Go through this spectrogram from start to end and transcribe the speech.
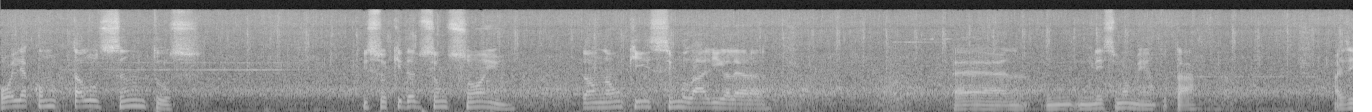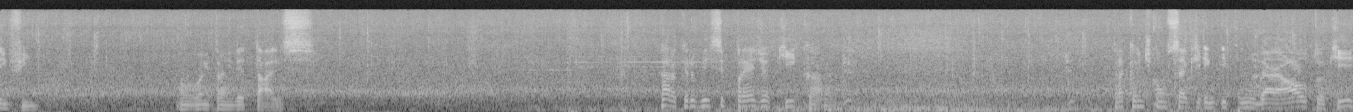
Olha como tá Los Santos. Isso aqui deve ser um sonho. Então não quis simular ali, galera. É, nesse momento, tá? Mas enfim. Não vou entrar em detalhes. Cara, eu quero ver esse prédio aqui, cara. Será que a gente consegue ir para um lugar alto aqui?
